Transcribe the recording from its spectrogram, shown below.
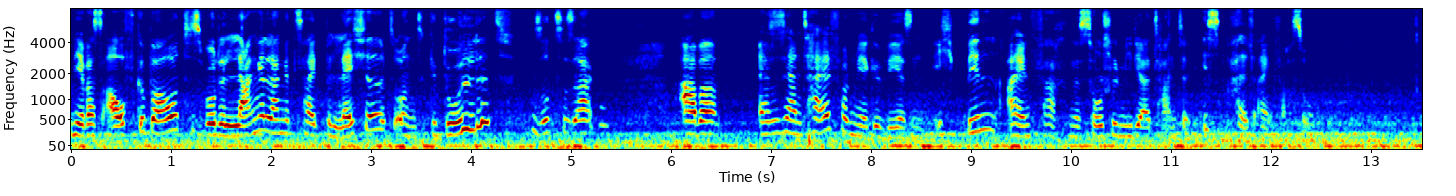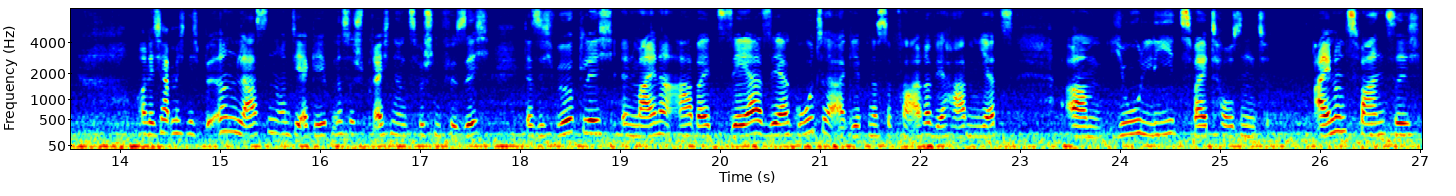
mir was aufgebaut. Es wurde lange, lange Zeit belächelt und geduldet sozusagen. Aber es ist ja ein Teil von mir gewesen. Ich bin einfach eine Social-Media-Tante. Ist halt einfach so. Und ich habe mich nicht beirren lassen und die Ergebnisse sprechen inzwischen für sich, dass ich wirklich in meiner Arbeit sehr, sehr gute Ergebnisse fahre. Wir haben jetzt ähm, Juli 2020 2021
